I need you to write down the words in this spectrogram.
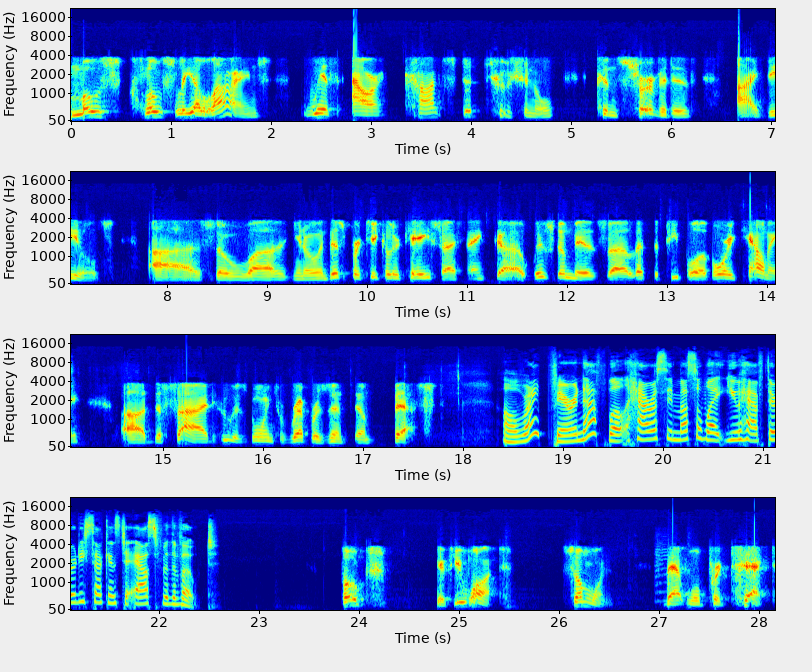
most closely aligns with our constitutional conservative ideals. Uh, so, uh, you know, in this particular case, I think uh, wisdom is uh, let the people of Horry County uh, decide who is going to represent them best. all right, fair enough. Well, Harrison Musselwhite, you have 30 seconds to ask for the vote. Folks, if you want someone that will protect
